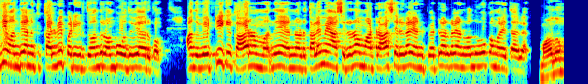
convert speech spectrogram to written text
கல்வி வந்து எனக்கு கல்வி படிக்கிறது வந்து ரொம்ப உதவியா இருக்கும். அந்த வெற்றிக்கு காரணம் வந்து என்னோட தலைமை ஆசிரியரும் மற்ற ஆசிரியர்கள் என் பெற்றோர்கள் எனக்கு வந்து ஊக்கமளித்தார்கள் மாதம்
